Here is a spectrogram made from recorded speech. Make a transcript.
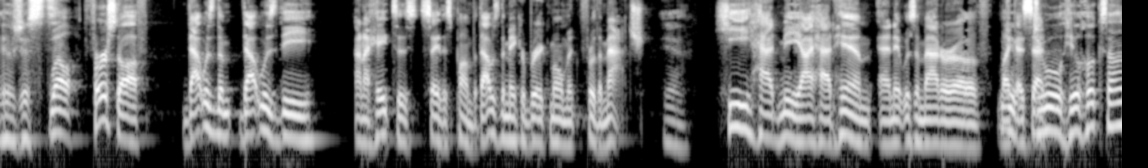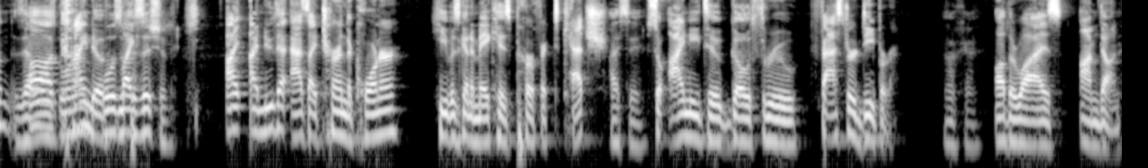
it was just well, first off, that was the that was the, and I hate to say this pun, but that was the make or break moment for the match. yeah. He had me, I had him, and it was a matter of, like I said, dual heel hooks on. Is that what uh, was going kind on? of. What was like, the position? he- I, I knew that as I turned the corner, he was going to make his perfect catch. I see. So I need to go through faster, deeper. Okay. Otherwise, I'm done.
